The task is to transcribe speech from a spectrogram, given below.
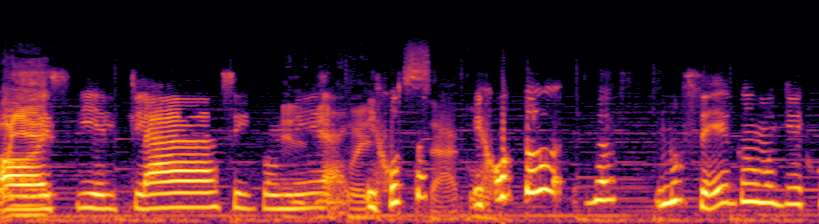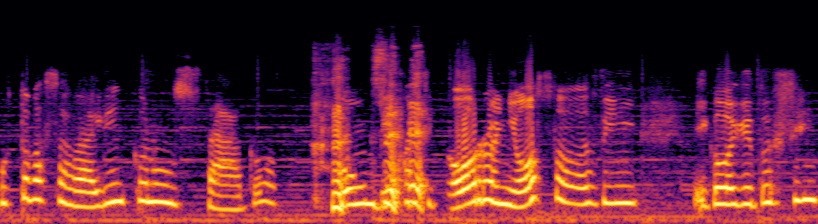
Ay, sí, el clásico, el mira. Y justo, saco. y justo, no, no sé, como que justo pasaba alguien con un saco, o un viejo así todo roñoso, así, y como que tú así,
